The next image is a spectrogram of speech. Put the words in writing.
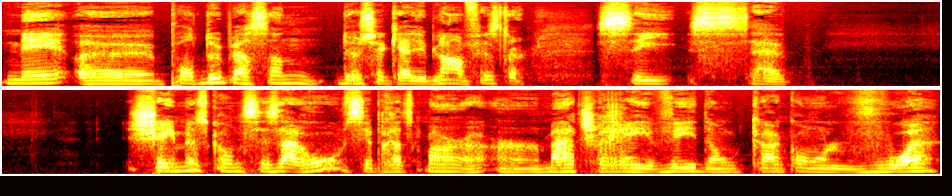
Mais euh, pour deux personnes de ce calibre-là, en fait, c'est ça. Sheamus contre Cesaro, c'est pratiquement un, match rêvé. Donc, quand on le voit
